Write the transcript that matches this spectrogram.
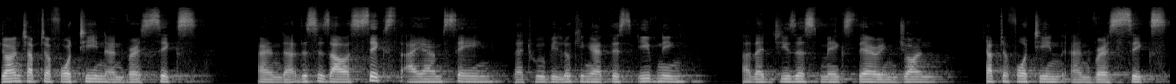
John chapter 14 and verse 6. And uh, this is our sixth I am saying that we'll be looking at this evening uh, that Jesus makes there in John chapter 14 and verse 6.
